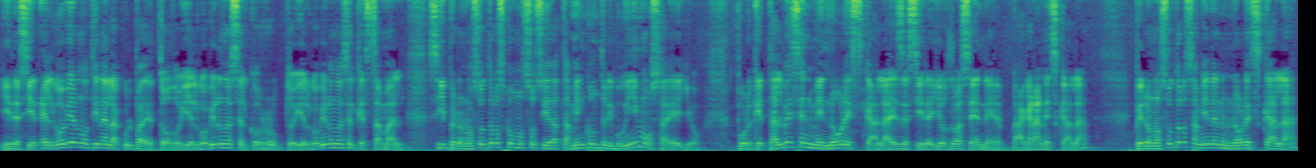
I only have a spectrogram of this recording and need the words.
Y decir, el gobierno tiene la culpa de todo y el gobierno es el corrupto y el gobierno es el que está mal. Sí, pero nosotros como sociedad también contribuimos a ello. Porque tal vez en menor escala, es decir, ellos lo hacen eh, a gran escala, pero nosotros también en menor escala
